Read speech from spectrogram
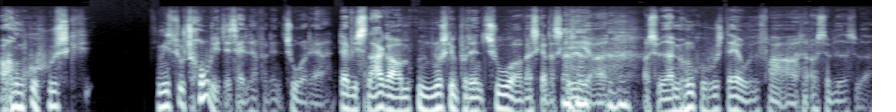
Og hun kunne huske de mest utrolige detaljer fra den tur der. Da vi snakker om, "Hmm, nu skal vi på den tur, og hvad skal der ske, og, og så videre. Men hun kunne huske derudefra, og, og så videre, og så videre.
